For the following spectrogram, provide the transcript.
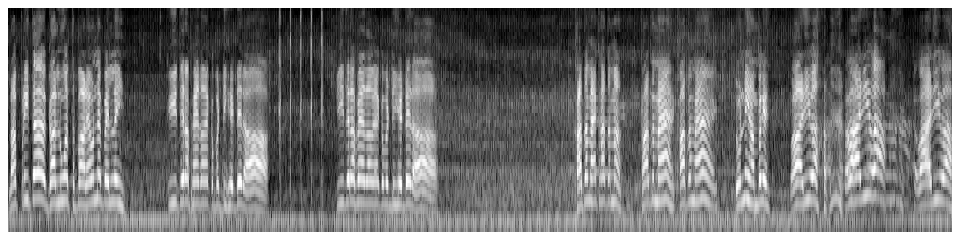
ਲਾਪ੍ਰੀਤ, ਗੱਲ ਨੂੰ ਹੱਥ ਪਾ ਲਿਆ ਉਹਨੇ ਪਹਿਲਾਂ ਹੀ। ਕੀ ਤੇਰਾ ਫਾਇਦਾ ਹੋਇਆ ਕਬੱਡੀ ਖੇਡੇ ਦਾ? ਕੀ ਤੇਰਾ ਫਾਇਦਾ ਹੋਇਆ ਕਬੱਡੀ ਖੇਡੇ ਦਾ? ਖਤਮ ਹੈ, ਖਤਮ। ਖਤਮ ਹੈ ਖਤਮ ਹੈ। ਦੋਨੇ ਹੰਬ ਗਏ। ਵਾਹ ਜੀ ਵਾਹ ਵਾਹ ਜੀ ਵਾਹ ਵਾਹ ਜੀ ਵਾਹ।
